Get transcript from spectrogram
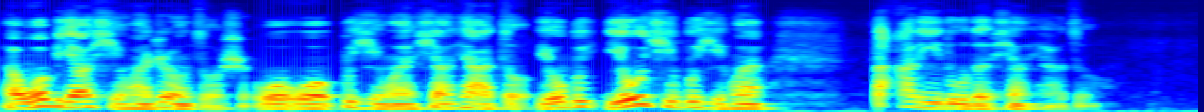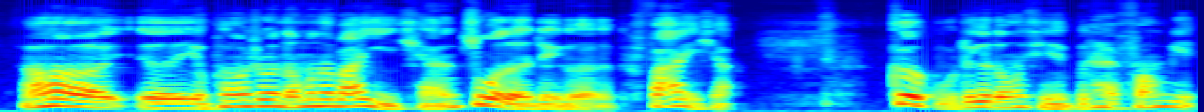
啊。我比较喜欢这种走势，我我不喜欢向下走，尤不尤其不喜欢。大力度的向下走，然后呃，有朋友说能不能把以前做的这个发一下？个股这个东西不太方便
